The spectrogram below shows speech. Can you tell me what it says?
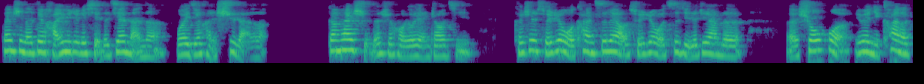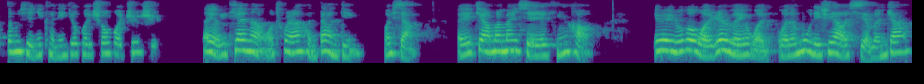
但是呢，对韩愈这个写的艰难呢，我已经很释然了。刚开始的时候有点着急，可是随着我看资料，随着我自己的这样的呃收获，因为你看了东西，你肯定就会收获知识。那有一天呢，我突然很淡定，我想，哎，这样慢慢写也挺好。因为如果我认为我我的目的是要写文章，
